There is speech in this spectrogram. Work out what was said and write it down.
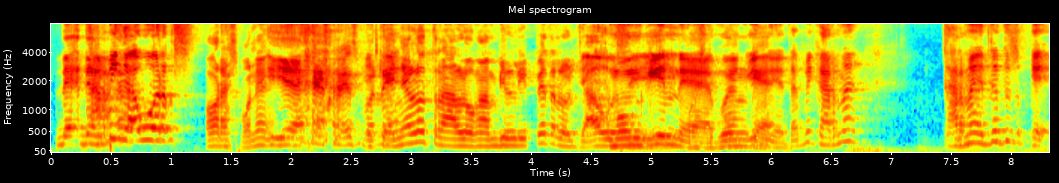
De- dan- tapi nggak works oh responnya iya Ya, responnya kayaknya lu terlalu ngambil lipnya terlalu jauh sih. mungkin ya Maksud gue yang mungkin kayak ya tapi karena karena itu tuh kayak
